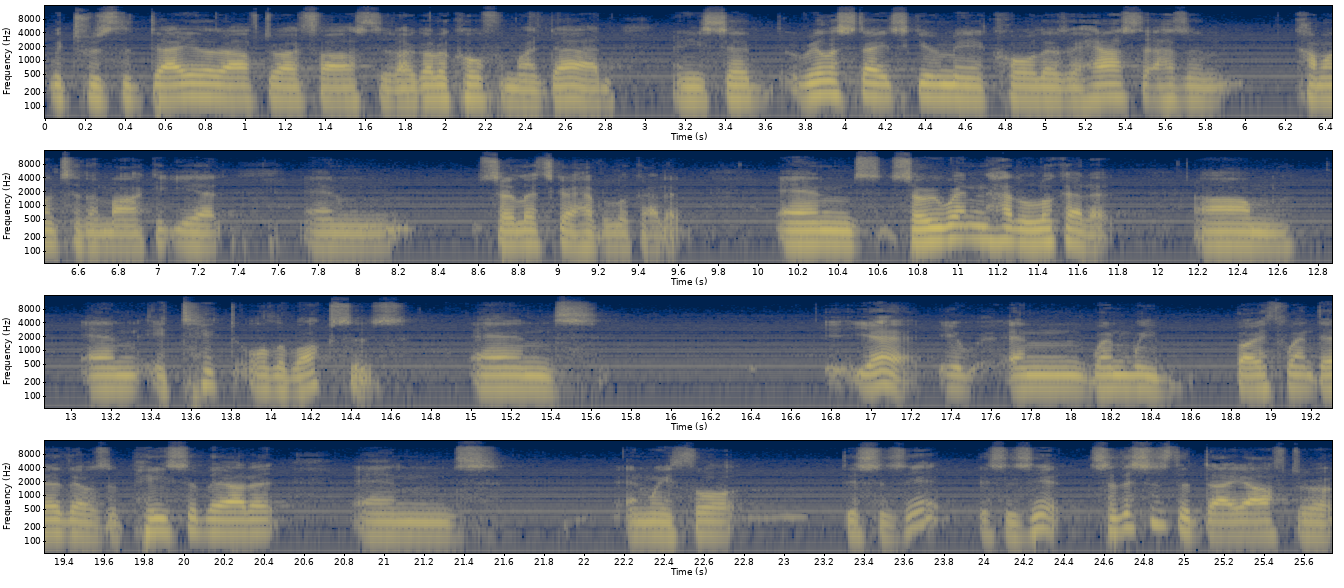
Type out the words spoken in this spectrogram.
which was the day that after I fasted, I got a call from my dad, and he said, "Real estate's given me a call. There's a house that hasn't come onto the market yet, and so let's go have a look at it." And so we went and had a look at it, um, and it ticked all the boxes. And yeah, it, and when we both went there, there was a piece about it, and and we thought this is it. This is it. So this is the day after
